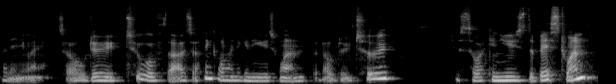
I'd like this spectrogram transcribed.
But anyway, so I'll do two of those. I think I'm only going to use one, but I'll do two so I can use the best one.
